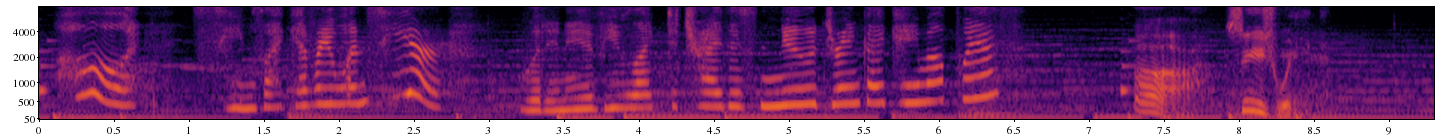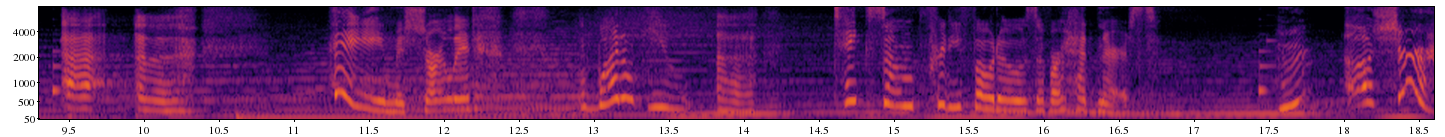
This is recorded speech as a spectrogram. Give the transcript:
Oh, seems like everyone's here. Would any of you like to try this new drink I came up with? Ah, Sigewinne. Uh, uh... Hey, Miss Charlotte. Why don't you, uh, take some pretty photos of our head nurse? Hmm? Uh, sure.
